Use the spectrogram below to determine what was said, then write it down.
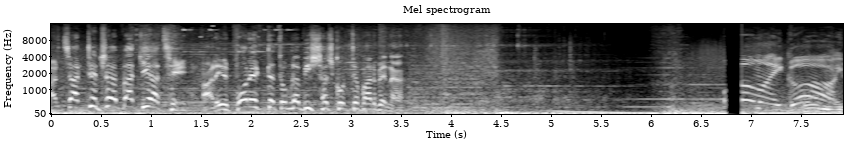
আর চারটে ট্র্যাপ বাকি আছে। আর এর পরেরটা তোমরা বিশ্বাস করতে পারবে না। মাই ও গড মাই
